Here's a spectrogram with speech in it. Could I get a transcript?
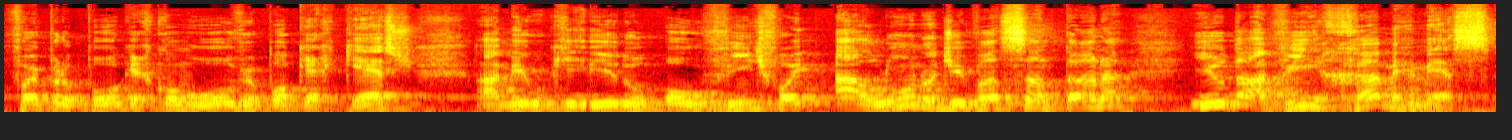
foi pro poker, como ouve o PokerCast, amigo querido, ouvinte, foi aluno de Ivan Santana e o Davi Hammermess.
